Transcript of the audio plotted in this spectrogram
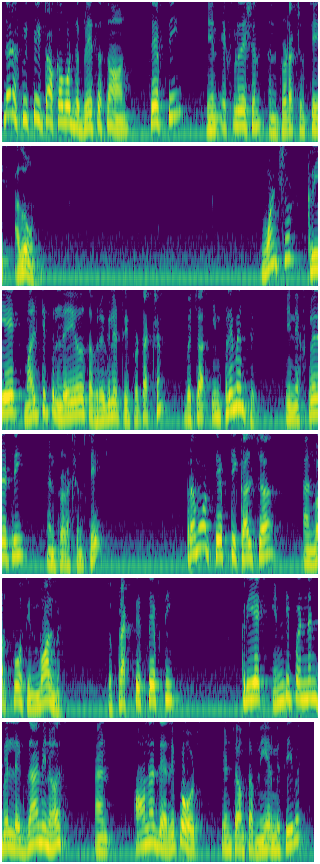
Let us quickly talk about the braces on safety in exploration and production stage alone. One should create multiple layers of regulatory protection which are implemented in exploratory and production stage, promote safety culture and workforce involvement to practice safety, create independent well examiners and honor their reports in terms of near miss events,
